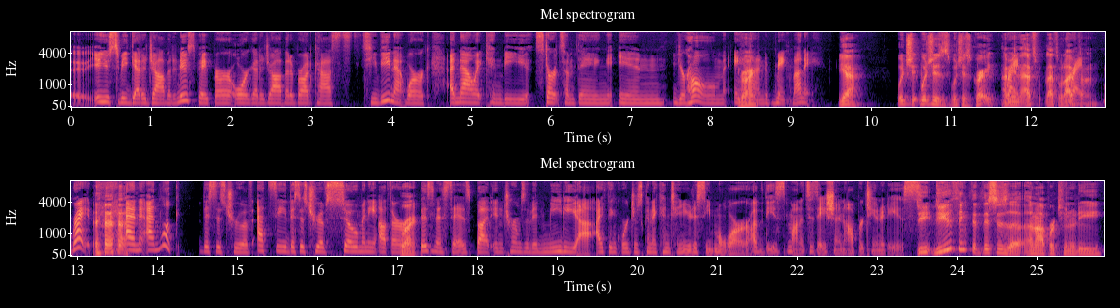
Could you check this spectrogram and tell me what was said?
it used to be get a job at a newspaper or get a job at a broadcast TV network, and now it can be start something in your home and Right. make money. Yeah. Which which is which is great. I mean that's that's what I've right. done. Right. and and look, this is true of Etsy. This is true of so many other Right. businesses. But in terms of in media, I think we're just going to continue to see more of these monetization opportunities. Do you, do you think that this is a, an opportunity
